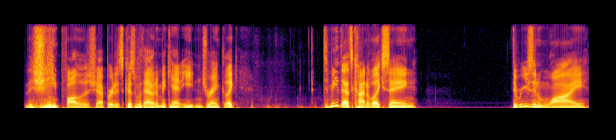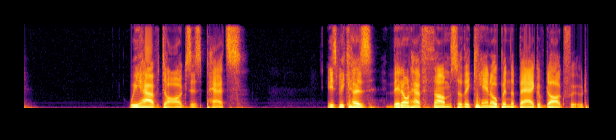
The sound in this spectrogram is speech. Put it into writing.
the sheep follow the shepherd is because without him it can't eat and drink like to me that's kind of like saying the reason why we have dogs as pets is because they don't have thumbs, so they can't open the bag of dog food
